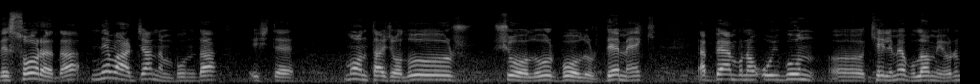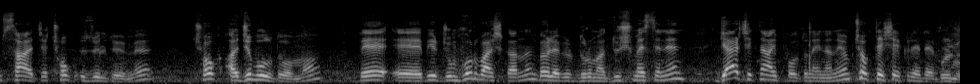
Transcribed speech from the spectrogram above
ve sonra da ne var canım bunda işte montaj olur, şu olur, bu olur demek. Ya ben buna uygun e, kelime bulamıyorum. Sadece çok üzüldüğümü, çok acı bulduğumu ve e, bir cumhurbaşkanının böyle bir duruma düşmesinin gerçekten ayıp olduğuna inanıyorum. Çok teşekkür ederim. Buyurun.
